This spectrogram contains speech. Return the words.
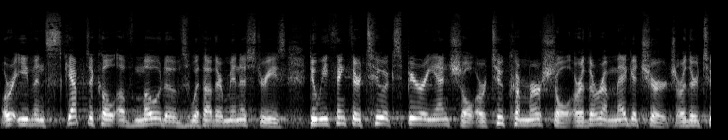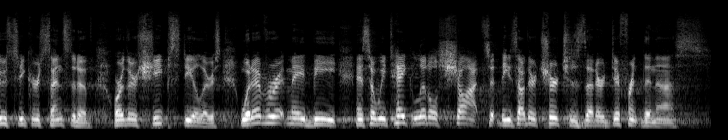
or even skeptical of motives with other ministries? Do we think they're too experiential, or too commercial, or they're a megachurch, or they're too seeker sensitive, or they're sheep stealers, whatever it may be? And so we take little shots at these other churches that are different than us.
